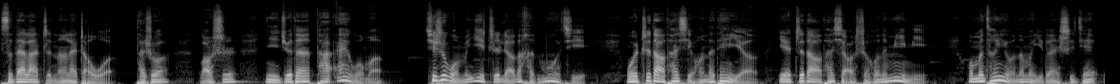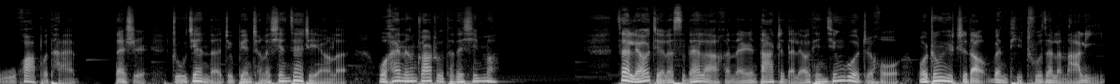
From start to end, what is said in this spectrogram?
斯黛拉只能来找我。她说：“老师，你觉得他爱我吗？其实我们一直聊得很默契。我知道他喜欢的电影，也知道他小时候的秘密。我们曾有那么一段时间无话不谈。”但是逐渐的就变成了现在这样了，我还能抓住他的心吗？在了解了 Stella 和男人大致的聊天经过之后，我终于知道问题出在了哪里。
